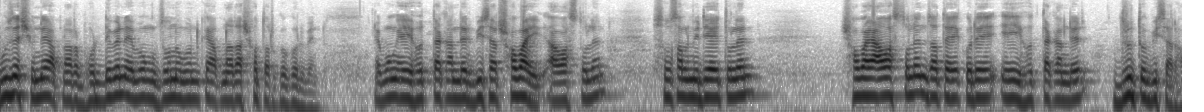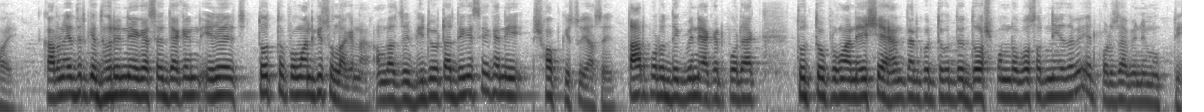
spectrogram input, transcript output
বুঝে শুনে আপনারা ভোট দেবেন এবং জনগণকে আপনারা সতর্ক করবেন। এবং এই হত্যাকাণ্ডের বিচার সবাই আওয়াজ তোলেন, সোশ্যাল মিডিয়ায় তোলেন, সবাই আওয়াজ তোলেন যাতে করে এই হত্যাকাণ্ডের দ্রুত বিচার হয়। কারণ এদেরকে ধরে নিয়ে গেছে, দেখেন এদের তথ্য প্রমাণ কিছু লাগে না। আমরা যে ভিডিওটা দেখেছি, এখানে সব কিছুই আছে। তারপরে দেখবেন একের পর এক তথ্য প্রমাণ এসে হ্যান ত্যান করতে করতে দশ পনেরো বছর নিয়ে যাবে, এরপর যাবে না মুক্তি।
